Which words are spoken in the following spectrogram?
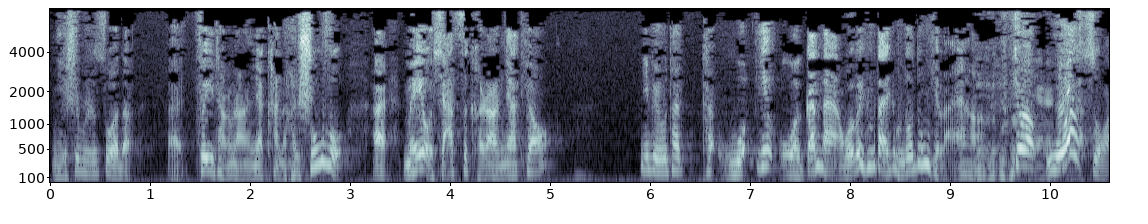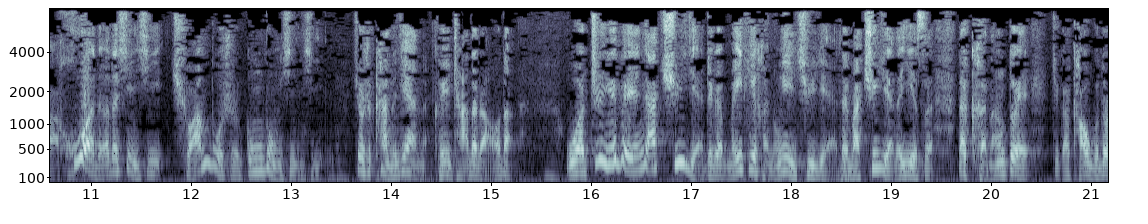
你是不是做的哎非常让人家看着很舒服，哎没有瑕疵可让人家挑。你比如他他我因为我刚才啊，我为什么带这么多东西来哈？就是 我所获得的信息全部是公众信息，就是看得见的，可以查得着的。我至于被人家曲解，这个媒体很容易曲解，对吧？曲解的意思，那可能对这个考古队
